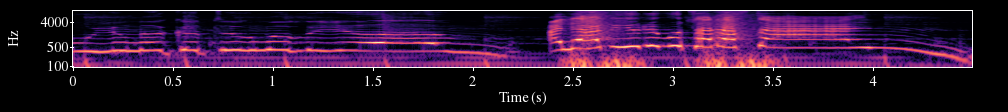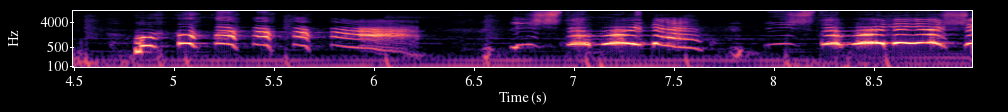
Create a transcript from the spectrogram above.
oyuna katılmalıyım. Ali abi yürü bu taraftan. işte böyle. İşte böyle yaşasın.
